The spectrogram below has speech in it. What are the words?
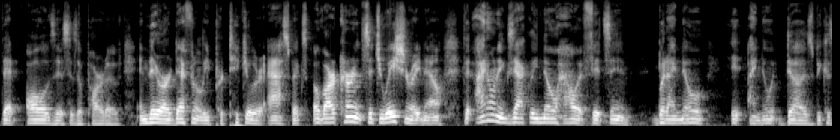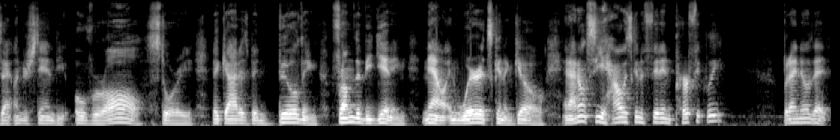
that all of this is a part of and there are definitely particular aspects of our current situation right now that I don't exactly know how it fits in but I know it, I know it does because I understand the overall story that God has been building from the beginning now and where it's going to go. And I don't see how it's going to fit in perfectly, but I know that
